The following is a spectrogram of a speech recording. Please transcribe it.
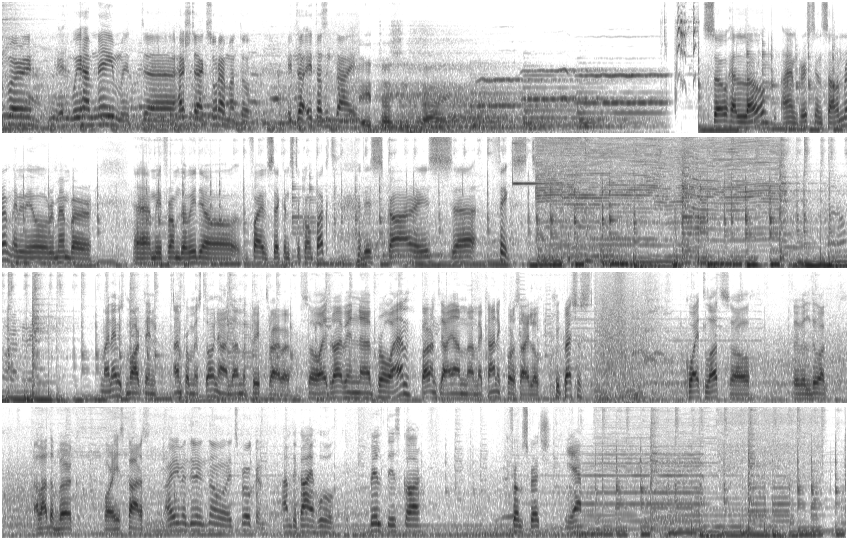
don't worry. We have name it uh, hashtag Surematu. It, it doesn't die. So hello, I'm Christian Salmre. Maybe you'll remember uh, me from the video Five Seconds to Compact. This car is uh, fixed. My name is Martin. I'm from Estonia and I'm a drift driver. So I drive in uh, Pro AM. Currently I am a mechanic for Silo. He crashes quite a lot, so we will do a, a lot of work for his cars. I even didn't know it's broken. I'm the guy who built this car. From scratch. Yeah.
